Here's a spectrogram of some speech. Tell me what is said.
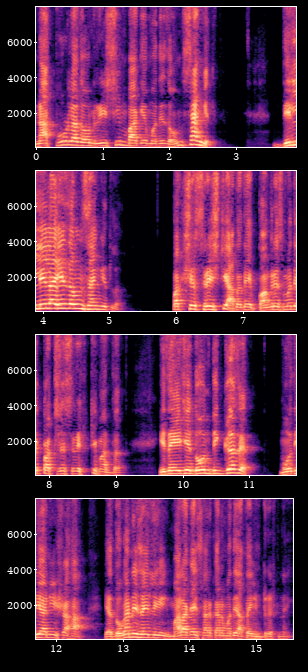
नागपूरला जाऊन रेशीम बागेमध्ये जाऊन सांगितलं. दिल्लीलाही जाऊन सांगितलं. पक्षश्रेष्ठी आता ते काँग्रेसमध्ये पक्षश्रेष्ठी मानतात. इथं हे जे दोन दिग्गज आहेत मोदी आणि शहा या दोघांनी सांगितले मला काही सरकारमध्ये आता इंटरेस्ट नाही.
